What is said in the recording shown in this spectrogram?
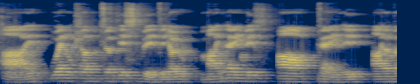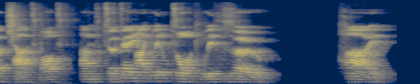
Hi, welcome to this video. My name is R. Bailey. I am a chatbot, and today I will talk with Zoe. Hi.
